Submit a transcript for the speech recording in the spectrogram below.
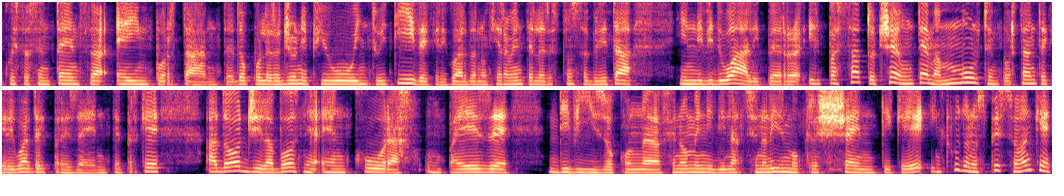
questa sentenza è importante? Dopo le ragioni più intuitive che riguardano chiaramente le responsabilità individuali per il passato, c'è un tema molto importante che riguarda il presente, perché ad oggi la Bosnia è ancora un paese diviso, con fenomeni di nazionalismo crescenti che includono spesso anche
